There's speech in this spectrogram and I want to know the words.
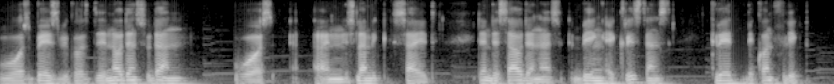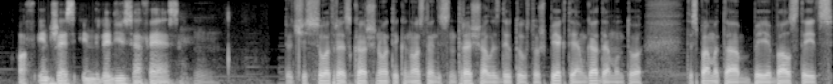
was based because the northern Sudan was an Islamic side. Then the southerners, being a Christians, create the conflict of interest in religious affairs. Mm. Tad šis otrais karš notika no 83. līdz 2005. gadam, un to, tas pamatā bija balstīts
